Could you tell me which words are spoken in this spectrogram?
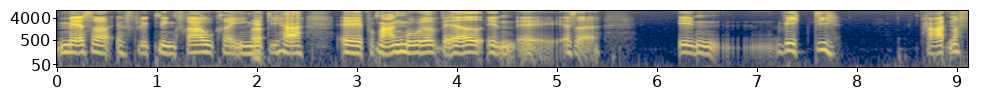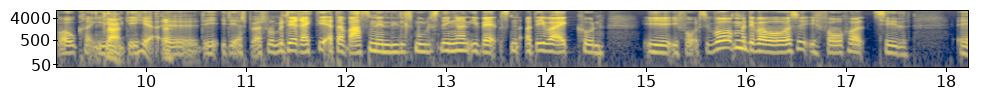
ja. masser af flygtninge fra Ukraine. Ja. De har øh, på mange måder været en, øh, altså, en vigtig partner for Ukraine Klart. i det, her, Ja. øh, det, i det her spørgsmål. Men det er rigtigt, at der var sådan en lille smule slingeren i valsen, og det var ikke kun i, i forhold til våben, men det var også i forhold til øh,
